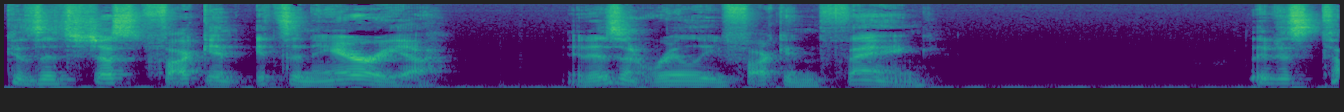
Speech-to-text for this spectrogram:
because it's just fucking it's an area It isn't really fucking thing. They just t-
